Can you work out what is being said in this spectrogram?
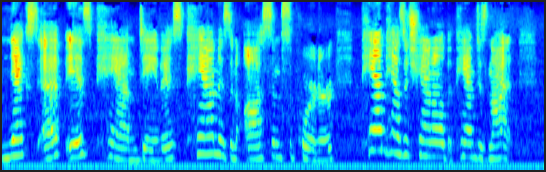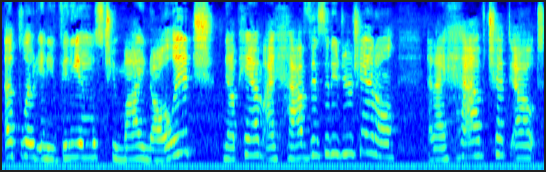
Next up is Pam Davis. Pam is an awesome supporter. Pam has a channel, but Pam does not upload any videos to my knowledge. Now, Pam, I have visited your channel and I have checked out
